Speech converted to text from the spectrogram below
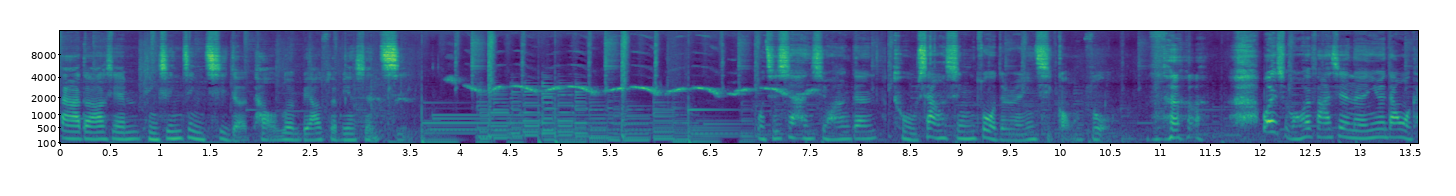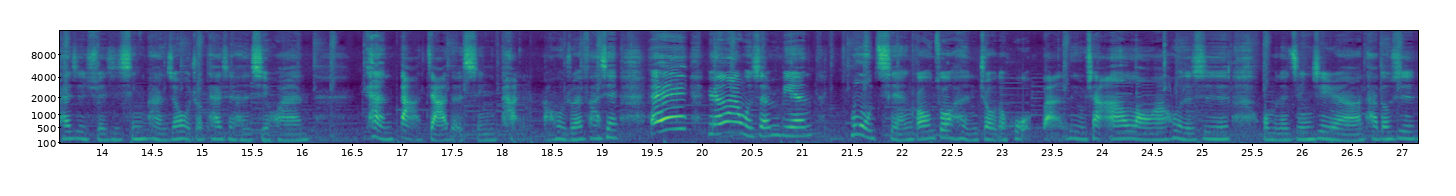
大家都要先平心静气的讨论，不要随便生气。其实很喜欢跟土象星座的人一起工作。为什么会发现呢？因为当我开始学习星盘之后，我就开始很喜欢看大家的星盘，然后我就会发现，哎，原来我身边目前工作很久的伙伴，例如像阿龙啊，或者是我们的经纪人啊，他都是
